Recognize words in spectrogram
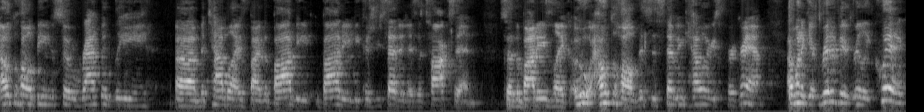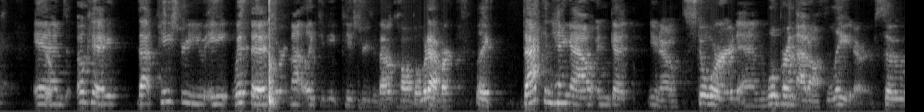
alcohol being so rapidly uh, metabolized by the body body because you said it is a toxin. So the body's like, oh, alcohol, this is seven calories per gram. I want to get rid of it really quick. And yep. okay, that pastry you ate with it, or not like you eat pastries with alcohol, but whatever, like that can hang out and get, you know, stored and we'll burn that off later. So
